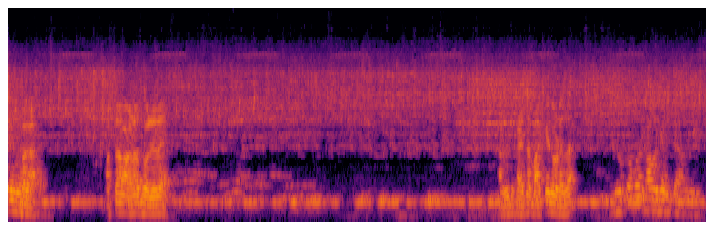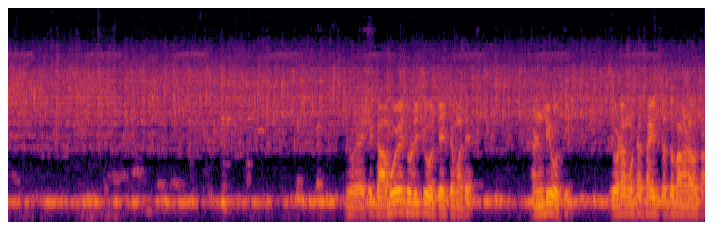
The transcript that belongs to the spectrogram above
बघा. असा बांगडा ठेवलेला आहे. अजून खायचा बाकी थोडासा. लोक पण खाऊ याची गाभोळी थोडीशी होती याच्यामध्ये. अंडी होती. एवढा मोठ्या साईजचा तो बांगडा होता.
